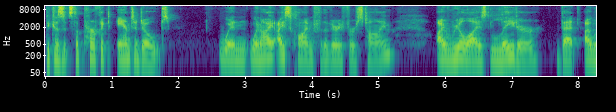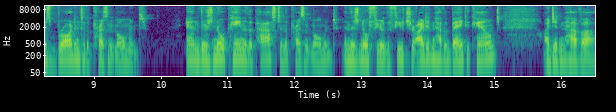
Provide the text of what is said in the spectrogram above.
because it's the perfect antidote. When when I ice climbed for the very first time, I realized later that I was brought into the present moment. And there's no pain of the past in the present moment, and there's no fear of the future. I didn't have a bank account. I didn't have a uh,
